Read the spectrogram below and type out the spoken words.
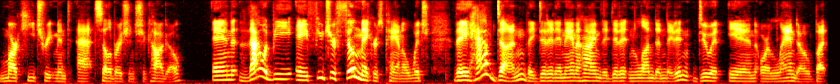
marquee treatment at Celebration Chicago. And that would be a future filmmakers panel, which they have done. They did it in Anaheim, they did it in London, they didn't do it in Orlando, but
